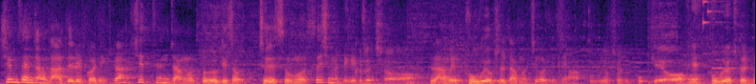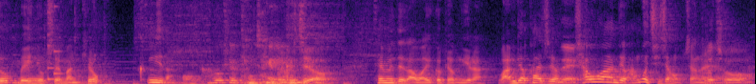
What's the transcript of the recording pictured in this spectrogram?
시트텐장 놔드릴 거니까 시트텐장을 또 여기서 드레스룸으로 쓰시면 되겠죠. 그렇죠. 그 다음에 부부 욕실도 한번 찍어주세요. 자, 부부 욕실도 볼게요. 네, 부부 욕실도 메인 욕실만 키로 큽니다. 어, 욕실 굉장히 넓은데요? 그죠? 세면대 나와 있고 변기랑 완벽하죠? 네. 샤워하는데 아무 지장 없잖아요. 그렇죠.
